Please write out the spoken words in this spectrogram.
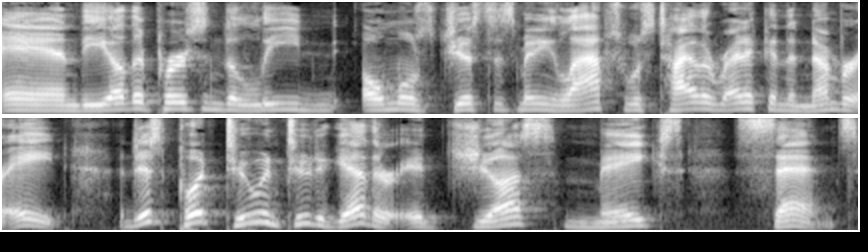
and the other person to lead almost just as many laps was Tyler Reddick in the number eight. Just put two and two together, it just makes sense.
